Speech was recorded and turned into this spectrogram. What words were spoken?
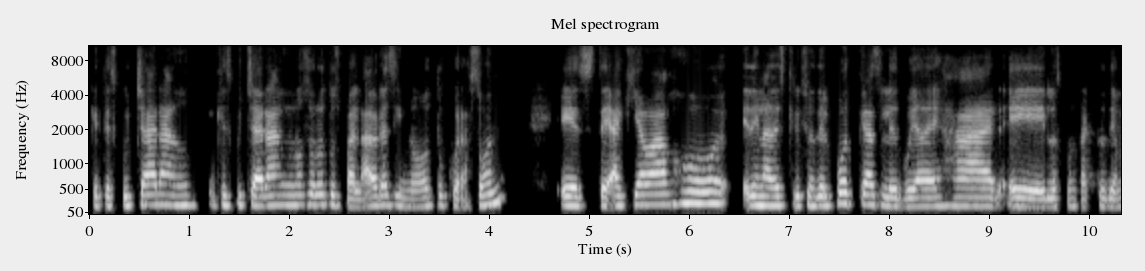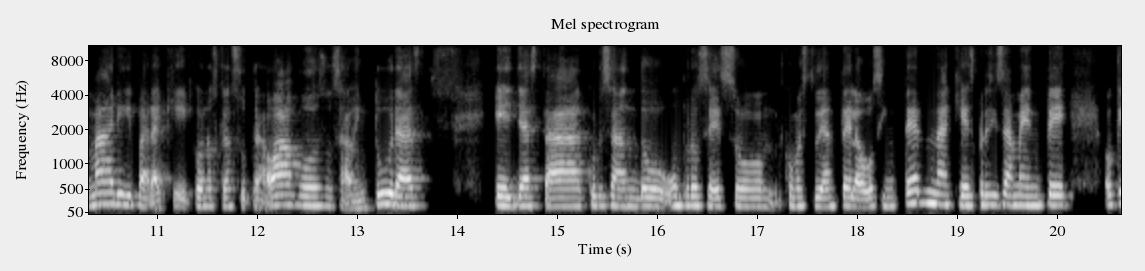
que te escucharan, que escucharan no solo tus palabras, sino tu corazón. Este, aquí abajo en la descripción del podcast les voy a dejar eh, los contactos de Mari para que conozcan su trabajo, sus aventuras. Ella está cursando un proceso como estudiante de la voz interna, que es precisamente, ok,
